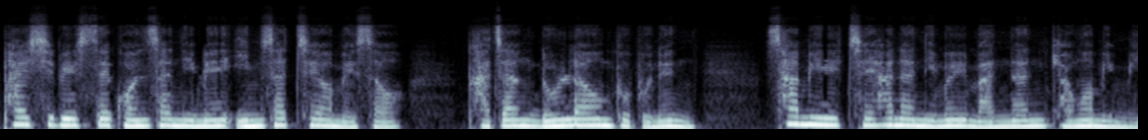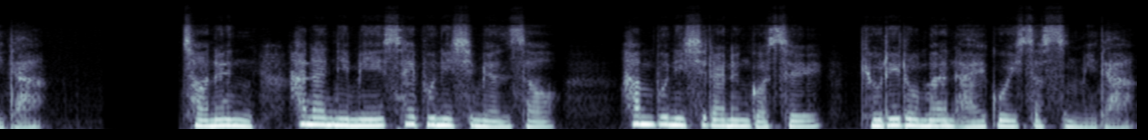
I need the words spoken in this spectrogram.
81세 권사님의 임사체험에서 가장 놀라운 부분은 삼위일체 하나님을 만난 경험입니다. 저는 하나님이 세 분이시면서 한 분이시라는 것을 교리로만 알고 있었습니다.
